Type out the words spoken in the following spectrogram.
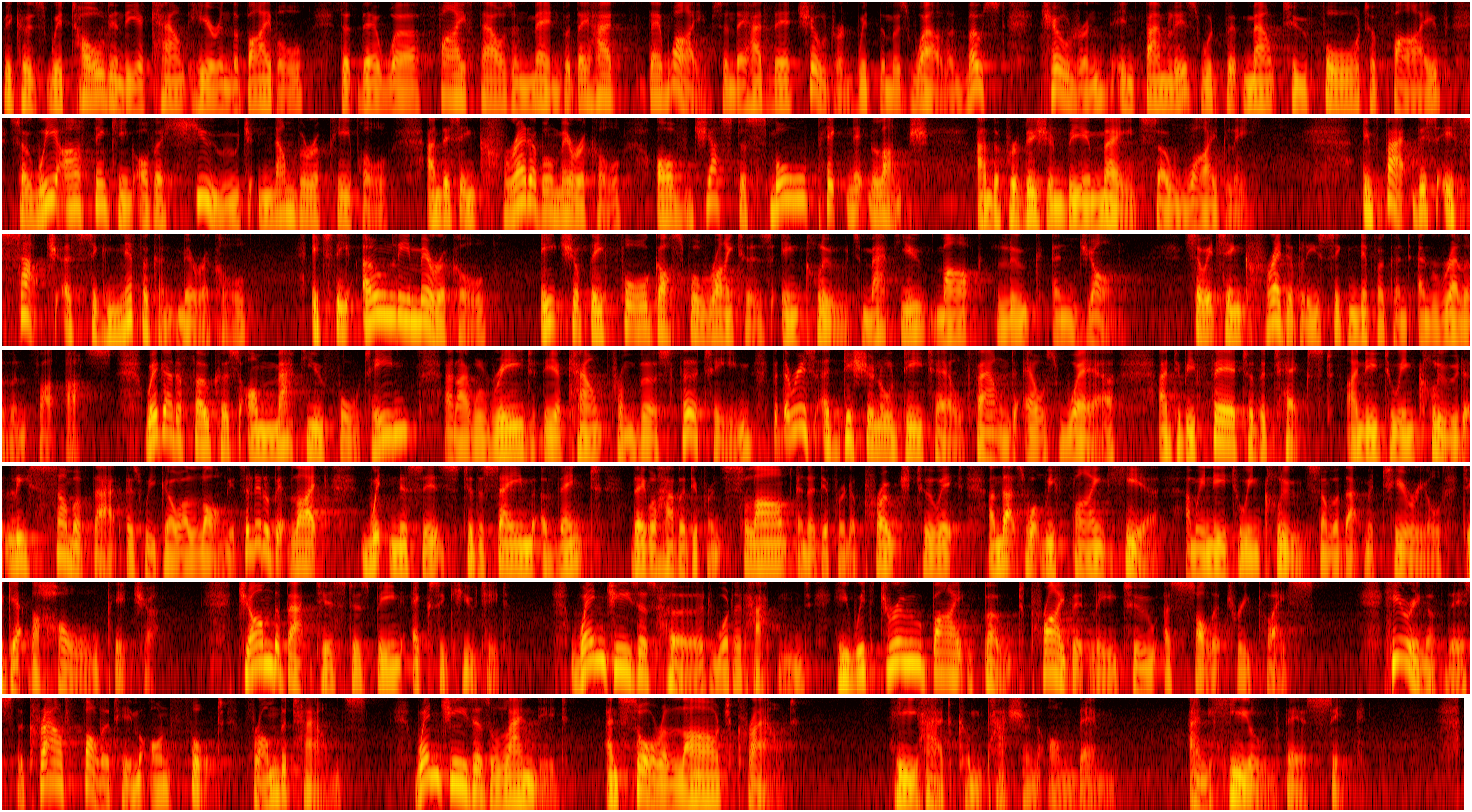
because we're told in the account here in the Bible that there were 5,000 men, but they had their wives and they had their children with them as well. And most children in families would mount to four to five. So we are thinking of a huge number of people and this incredible miracle of just a small picnic lunch and the provision being made so widely. In fact, this is such a significant miracle. It's the only miracle each of the four gospel writers includes Matthew, Mark, Luke, and John. So it's incredibly significant and relevant for us. We're going to focus on Matthew 14, and I will read the account from verse 13, but there is additional detail found elsewhere. And to be fair to the text, I need to include at least some of that as we go along. It's a little bit like witnesses to the same event they will have a different slant and a different approach to it. And that's what we find here. And we need to include some of that material to get the whole picture. John the Baptist has been executed. When Jesus heard what had happened, he withdrew by boat privately to a solitary place. Hearing of this, the crowd followed him on foot from the towns. When Jesus landed, and saw a large crowd, he had compassion on them and healed their sick.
